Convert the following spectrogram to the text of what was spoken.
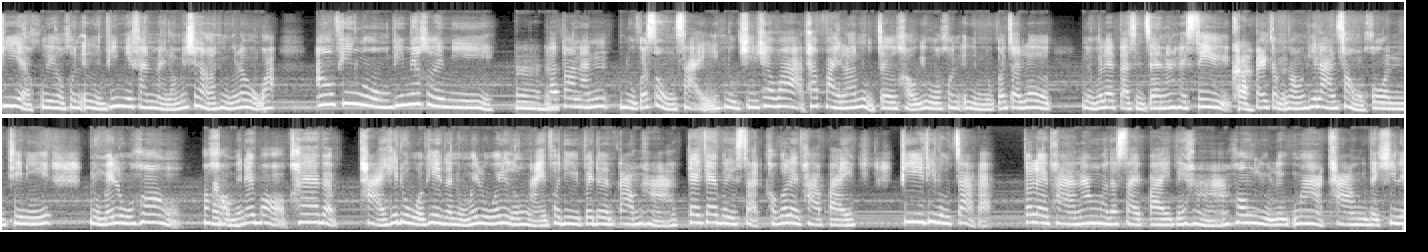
พี่อะคุยกับคนอื่น พี่มีแฟนใหม่แล้วไม่ใช่เหรอหนูก็เลยบอกว่า เอ้าพี่งงพี่ไม่เคยมีอืมแล้วตอนนั้นหนูก็สงสัยหนูคิดแค่ว่า ถ้าไปแล้วหนูเจอเขาอยู่กับคนอื่นหนูก็จะเลิกหนูก็เลยตัดสินใจนั่งแท็กซี่ค่ะไปกับน้องที่ร้านสองคน ทีนี้หนูไม่รู้ห้อง เพราะเขาอืมไม่ได้บอกแค่แบบ ถ่ายให้ดูอะพี่แต่หนูไม่รู้ว่าอยู่ตรงไหน พอดีไปเดินตามหาใกล้ๆบริษัทเขาก็เลยพาไป พี่ที่รู้จักอะก็ก็เลยพานั่งมอเตอร์ไซค์ไปไปหาห้องอยู่ลึกมากทางมีแต่ขี้เล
